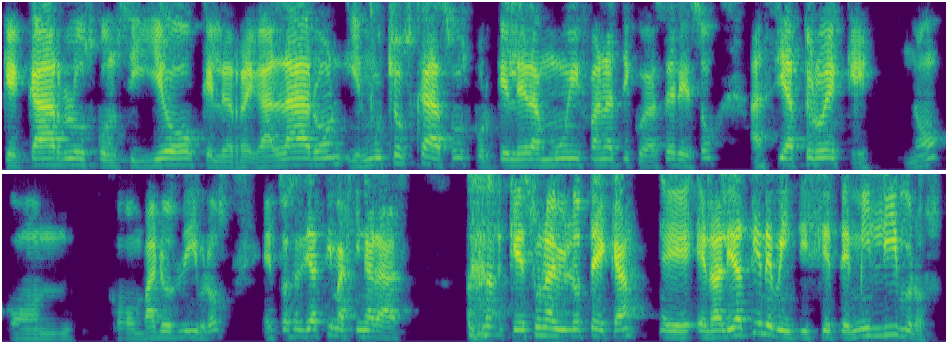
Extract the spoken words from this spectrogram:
que Carlos consiguió, que le regalaron, y en muchos casos, porque él era muy fanático de hacer eso, hacía trueque, ¿no? Con, con varios libros. Entonces ya te imaginarás que es una biblioteca, eh, en realidad tiene 27 mil libros,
